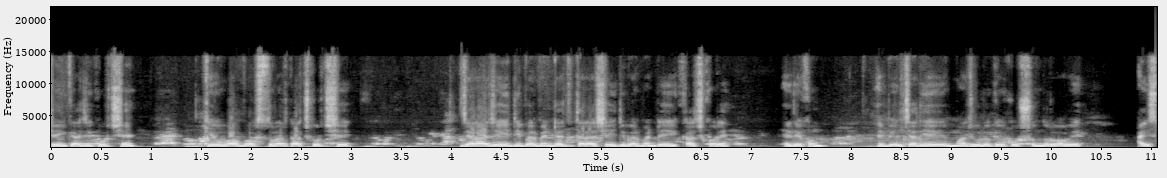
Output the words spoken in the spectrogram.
সেই কাজই করছে। কেউ বা বক্স তোলার কাজ করছে, যারা যেই ডিপার্টমেন্টে আছে, তারা সেই ডিপার্টমেন্টেই কাজ করে। এই দেখুন, এই বেলচা দিয়ে মাছগুলোকে খুব সুন্দরভাবে আইস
